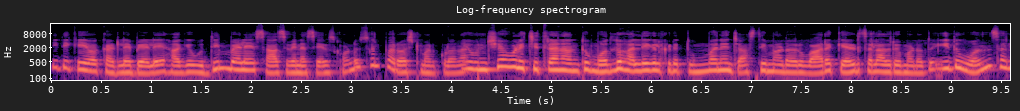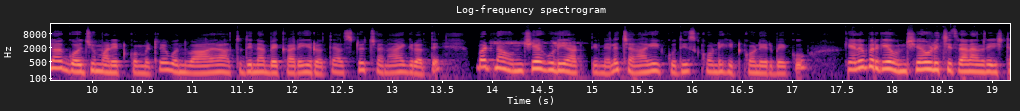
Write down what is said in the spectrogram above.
ಇದಕ್ಕೆ ಇವಾಗ ಕಡಲೆಬೇಳೆ, ಹಾಗೆ ಉದ್ದಿನ ಬೇಳೆ ಸಾಸಿವೆನ ಸೇರಿಸ್ಕೊಂಡು ಸ್ವಲ್ಪ ರೋಸ್ಟ್ ಮಾಡ್ಕೊಳ್ಳೋಣ. ಈ ಹುಣಸೆ ಹುಳಿ ಚಿತ್ರಾನ್ನ ಅಂತೂ ಮೊದಲು ಹಳ್ಳಿಗಳ ಕಡೆ ತುಂಬಾ ಜಾಸ್ತಿ ಮಾಡೋರು, ವಾರಕ್ಕೆ ಎರಡು ಸಲ ಆದರೂ ಮಾಡೋದು. ಇದು ಒಂದು ಸಲ ಗೊಜ್ಜು ಮಾಡಿಟ್ಕೊಂಡ್ಬಿಟ್ರೆ ಒಂದು ವಾರ, ಹತ್ತು ದಿನ ಬೇಕಾದ್ರೆ ಇರುತ್ತೆ, ಅಷ್ಟು ಚೆನ್ನಾಗಿರುತ್ತೆ. ಬಟ್ ನಾವು ಹುಣಸೆ ಹುಳಿ ಹಾಕ್ತಿದ್ಮೇಲೆ ಚೆನ್ನಾಗಿ ಕುದಿಸ್ಕೊಂಡು ಇಟ್ಕೊಂಡಿರಬೇಕು ಕೆಲವರಿಗೆ ಹುಣಸೆ ಹುಳಿ ಚಿತ್ರಾನ್ನ ಅಂದರೆ ಇಷ್ಟ,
